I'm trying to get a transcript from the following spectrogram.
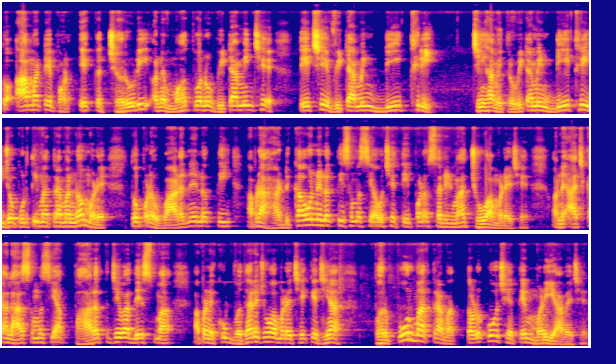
તો આ માટે પણ એક જરૂરી અને મહત્ત્વનું વિટામિન છે, તે છે વિટામિન ડી થ્રી. જી હા મિત્રો, વિટામિન ડી થ્રી જો પૂરતી માત્રામાં ન મળે, તો પણ વાળને લગતી, આપણા હાડકાઓને લગતી સમસ્યાઓ છે, તે પણ શરીરમાં જોવા મળે છે. અને આજકાલ આ સમસ્યા ભારત જેવા દેશમાં આપણને ખૂબ વધારે જોવા મળે છે કે જ્યાં ભરપૂર માત્રામાં તડકો છે તે મળી આવે છે.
